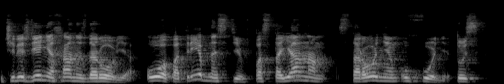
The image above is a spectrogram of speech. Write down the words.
учреждения охраны здоровья о потребности в постоянном стороннем уходе. То есть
